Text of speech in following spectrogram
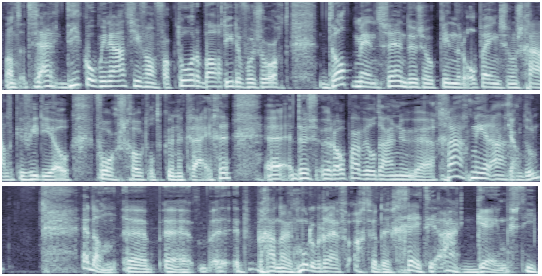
Want het is eigenlijk die combinatie van factoren, Bas, die ervoor zorgt dat mensen en dus ook kinderen opeens zo'n schadelijke video voorgeschoteld kunnen krijgen. Uh, dus Europa wil daar nu uh, graag meer aan gaan doen. En dan, uh, uh, we gaan naar het moederbedrijf achter de GTA-games. Die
